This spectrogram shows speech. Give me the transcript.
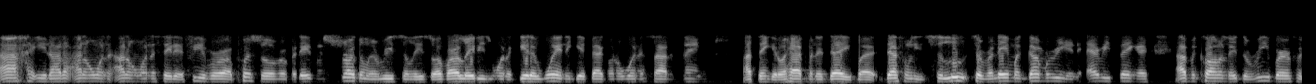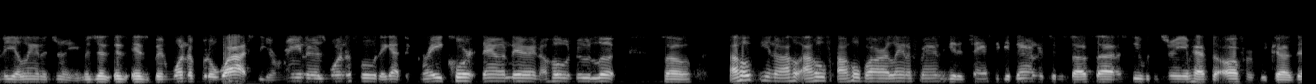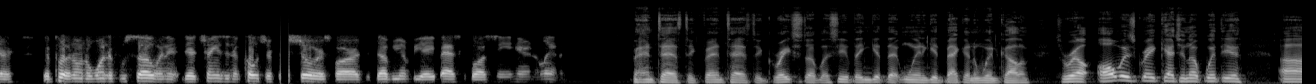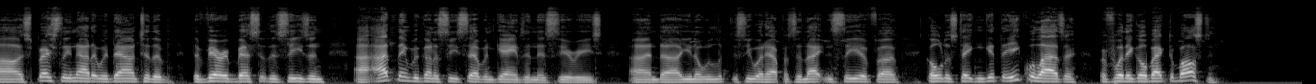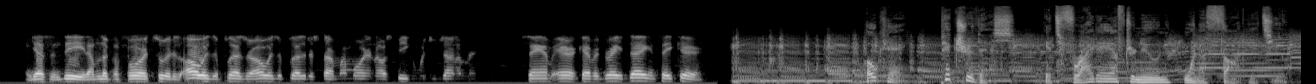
Uh, you know, I don't want I don't want to say that Fever or a pushover, but they've been struggling recently. So if our ladies want to get a win and get back on the winning side of things, I think it'll happen today. But definitely salute to Renee Montgomery and everything. I've been calling it the rebirth of the Atlanta Dream. It's just it's been wonderful to watch. The arena is wonderful. They got the gray court down there and a whole new look. So I hope you know. I, hope I hope our Atlanta fans get a chance to get down there to the South Side and see what the Dream have to offer because they're they're putting on a wonderful show and they're changing the culture for sure as far as the WNBA basketball scene here in Atlanta. Fantastic, fantastic. Great stuff. Let's see if they can get that win and get back in the win column. Terrell, always great catching up with you, uh, especially now that we're down to the, the very best of the season. Uh, I think we're going to see seven games in this series. And, uh, you know, we look to see what happens tonight and see if uh, Golden State can get the equalizer before they go back to Boston. Yes, indeed. I'm looking forward to it. It's always a pleasure. Always a pleasure to start my morning off speaking with you, gentlemen. Sam, Eric, have a great day and take care. Okay, picture this. It's Friday afternoon when a thought hits you.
